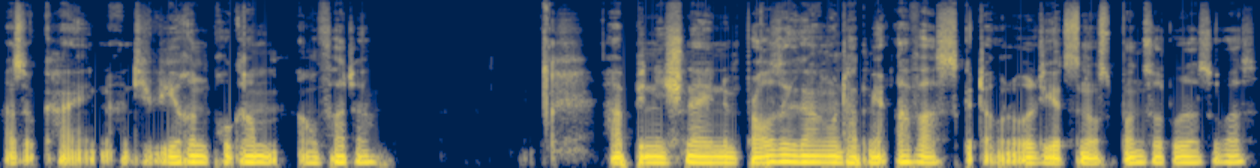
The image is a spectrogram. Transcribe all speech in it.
also kein Antivirenprogramm aufhatte, hab, bin ich schnell in den Browser gegangen und habe mir Avast gedownloadet, jetzt nur sponsored oder sowas.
